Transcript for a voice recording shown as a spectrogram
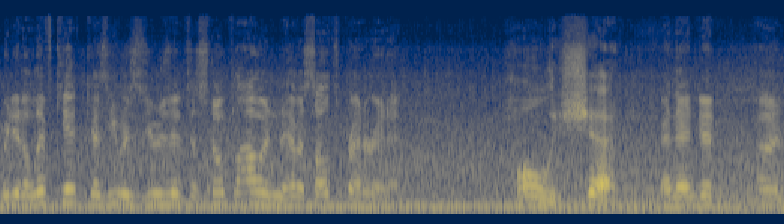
We did a lift kit because he was using it to snowplow and have a salt spreader in it. Holy shit! And then did a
